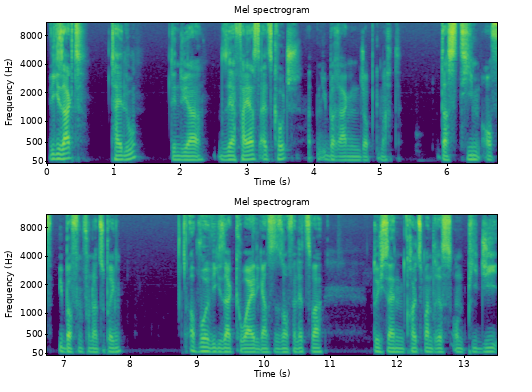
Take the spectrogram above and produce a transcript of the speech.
Wie gesagt, Tai Lu, den du ja sehr feierst als Coach, hat einen überragenden Job gemacht, das Team auf über 500 zu bringen. Obwohl, wie gesagt, Kawhi die ganze Saison verletzt war durch seinen Kreuzbandriss und PG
